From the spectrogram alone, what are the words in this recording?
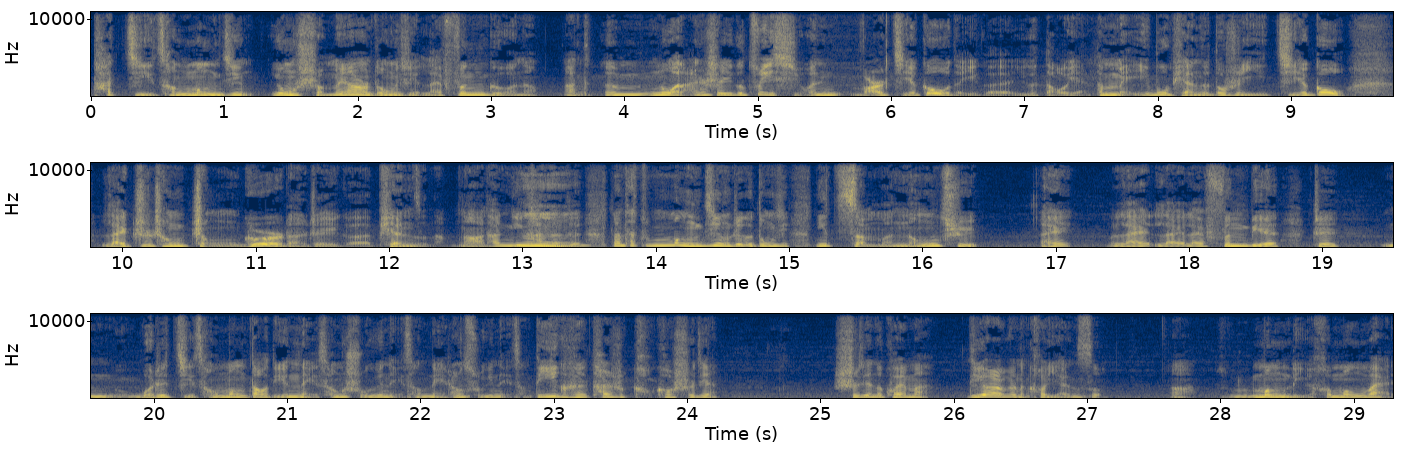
他几层梦境用什么样的东西来分隔呢？啊，嗯，诺兰是一个最喜欢玩结构的一个一个导演，他每一部片子都是以结构来支撑整个的这个片子的。啊，他你看他这，但他梦境这个东西，你怎么能去，哎，来来来分别这？嗯，我这几层梦到底哪层属于哪层，哪层属于哪层？第一个，它是靠靠时间，时间的快慢；第二个呢，靠颜色，啊，梦里和梦外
